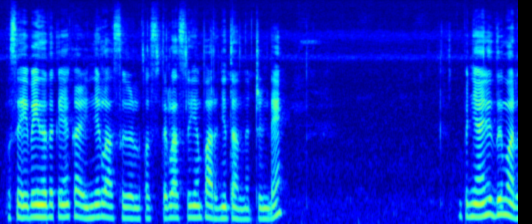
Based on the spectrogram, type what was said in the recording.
അപ്പോൾ സേവ് ചെയ്യുന്നതൊക്കെ ഞാൻ കഴിഞ്ഞ ക്ലാസ്സുകളിൽ ഫസ്റ്റ് ക്ലാസ്സിൽ ഞാൻ പറഞ്ഞു തന്നിട്ടുണ്ടേ. അപ്പോൾ ഞാനിത് മറ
